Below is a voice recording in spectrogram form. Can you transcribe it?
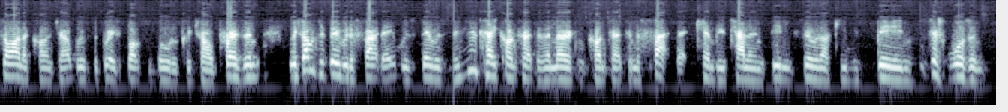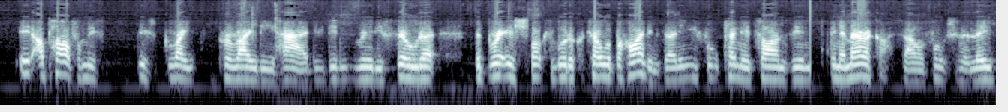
sign a contract with the British Boxing Board of Control President, it was something to do with the fact that it was there was the UK contract and the American contract, and the fact that Ken Buchanan didn't feel like he was being just wasn't. It, apart from this this great parade he had, he didn't really feel that the British Boxing Board of Control were behind him. So he fought plenty of times in, in America. So unfortunately,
